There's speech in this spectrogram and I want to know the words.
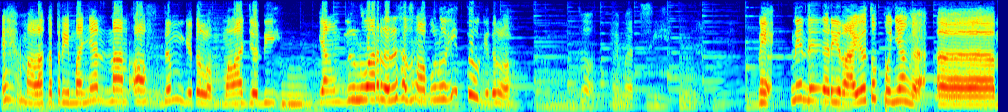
eh malah keterimanya none of them gitu loh. Malah jadi Hmm. yang di luar dari 150 itu gitu loh. Itu hebat sih. Nih ini dari Rayo tuh punya nggak em,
